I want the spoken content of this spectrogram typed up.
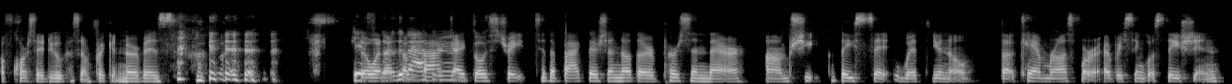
of course I do because I'm freaking nervous. so when I come back. I go straight to the back. There's another person there. Um, she they sit with you know the cameras for every single station.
